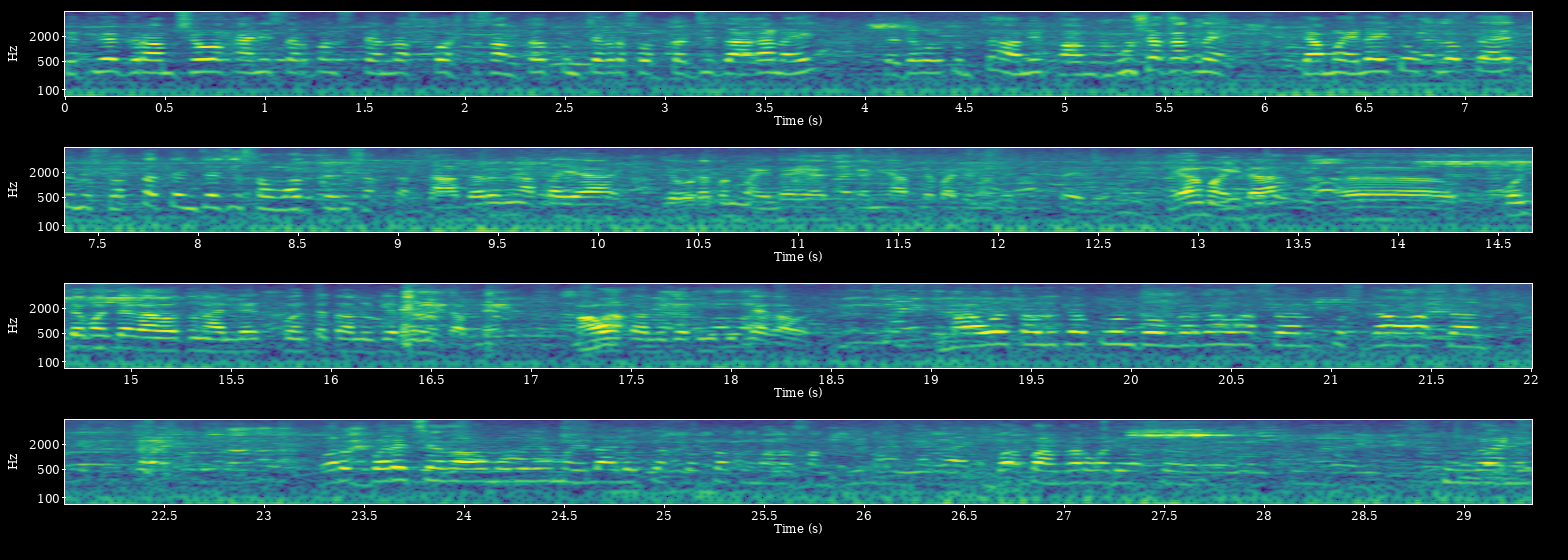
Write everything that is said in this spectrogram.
तिथले ग्रामसेवक आणि सरपंच त्यांना स्पष्ट सांगतात तुमच्याकडे स्वतःची जागा नाही. त्याच्यामुळे तुमचा आम्ही फॉर्म घेऊ शकत नाही. त्या महिला इथे उपलब्ध आहेत तुम्ही स्वतः त्यांच्याशी संवाद करू शकता. साधारण आता या जेवढ्या पण महिला या ठिकाणी आपल्या पाठीमध्ये दिसत आहेत या महिला कोणत्या कोणत्या गावातून आल्या आहेत? कोणत्या तालुक्यातून आहेत आपल्या? मावळ तालुक्यातून कुठल्या गावात? मावळ तालुक्यातून डोंगरगाव असेल कुसगाव असेल परत बऱ्याचशा गावामधून या महिला आल्या त्या स्वतः तुम्हाला सांगतील. बांगारवाडी असेल तुंगाली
